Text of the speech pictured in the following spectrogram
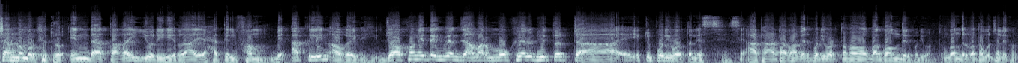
চার নম্বর ক্ষেত্র, ইন্দা তাগাইয়ুরি রায় হাতিল ফাম বে আকলিন অগাইরিহি যখনই দেখবেন যে আমার মুখের ভিতরটা একটু পরিবর্তন এসছে, সে আঠা আঠা ভাবের পরিবর্তন হোক বা গন্ধের পরিবর্তন, গন্ধের কথা বলছে লেখক,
